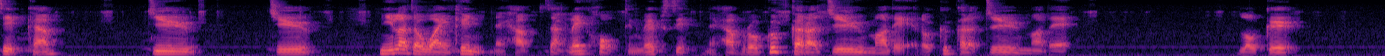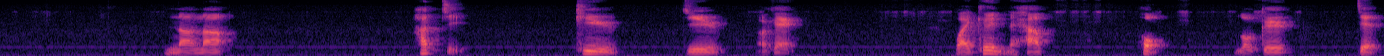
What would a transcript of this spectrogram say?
สิบครับจูจู นี้เราจะไวขึ้นนะครับ จากเลข 6 ถึงเลข 10 นะครับ6から10まで6から10まで6 7 8 9 10โอเค ไวขึ้นนะครับ 6 6 7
